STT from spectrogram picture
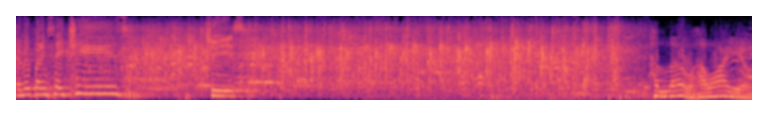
Everybody say cheese. Cheese. Hello, how are you?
